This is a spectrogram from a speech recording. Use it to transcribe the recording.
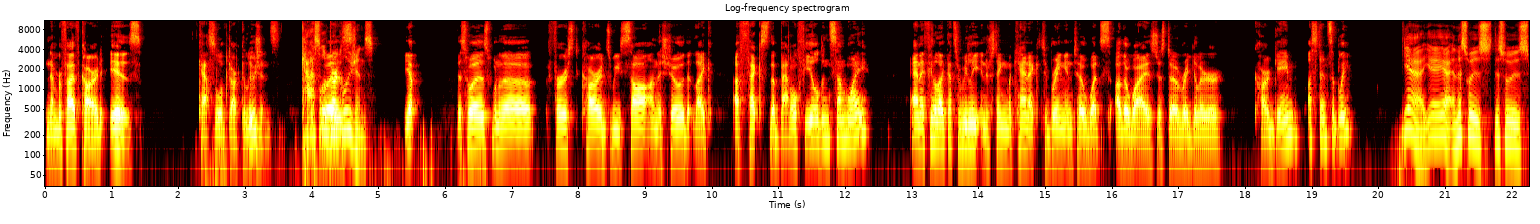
number five card is Castle of Dark Illusions. Castle of Dark Illusions. Yep. This was one of the first cards we saw on the show that like affects the battlefield in some way. And I feel like that's a really interesting mechanic to bring into what's otherwise just a regular card game, ostensibly. Yeah, yeah, yeah. And this was this was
